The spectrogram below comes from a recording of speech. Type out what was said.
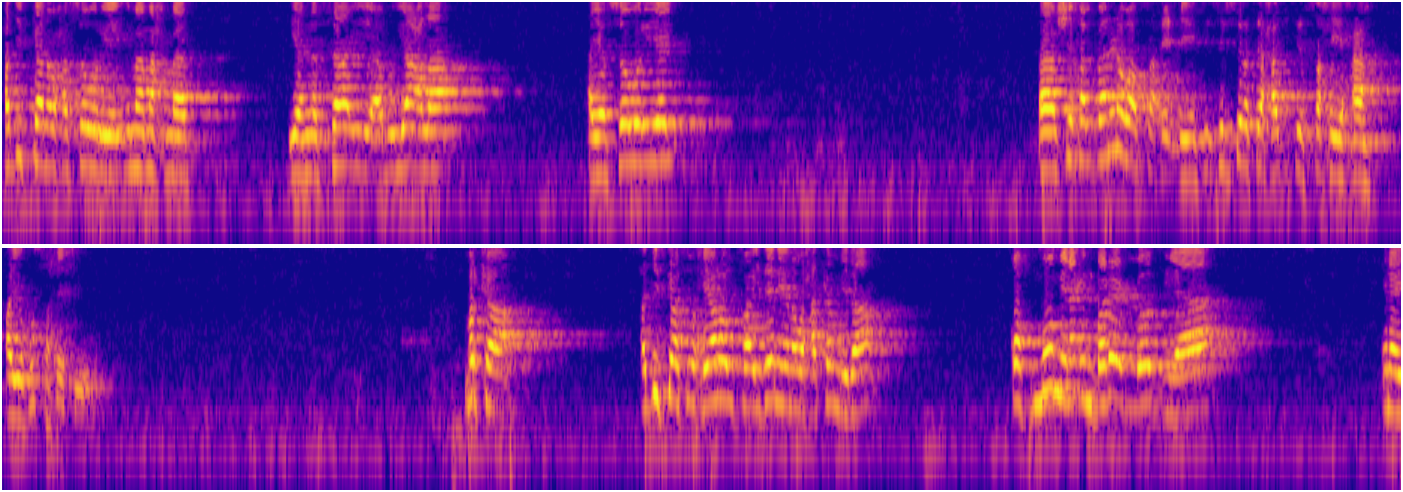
xadiidkana waxaa soo wariyey imaam axmed iyo nasaa-i iyo abu yacla ayaa soo wariyey. Sheekh albanina waa saxiixiyey fi silsilati axaadiisi صaxiixa ayuu ku saxiixiyey. Marka xadiiskaasi waxyaalaha uu faa'iideynayana waxaa ka mid a qof muumina in badrheedh loo dilaa inay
